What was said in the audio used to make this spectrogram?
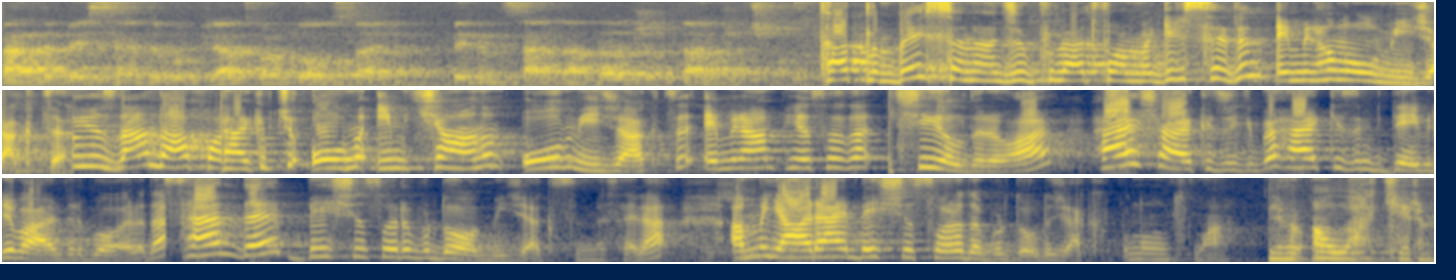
ben de 5 senedir bu platformda olsaydım, benim senden daha çok takipçim olurdu. Tatlım 5 sene önce bu platforma girseydin Emirhan olmayacaktı. O yüzden daha fazla takipçi olma imkanın olmayacaktı. Emirhan piyasada 2 yıldır var. Her şarkıcı gibi herkesin bir devri vardır bu arada. Sen de 5 yıl sonra burada olmayacaksın mesela. Ama Yaren 5 yıl sonra da burada olacak. Bunu unutma. Allah kerim.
